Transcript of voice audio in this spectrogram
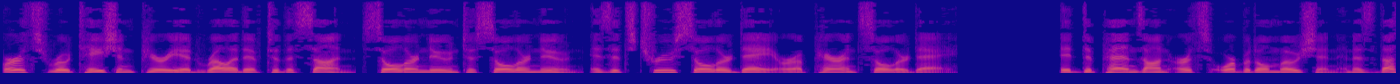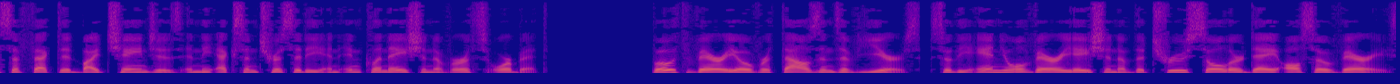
Earth's rotation period relative to the Sun solar noon to solar noon is its true solar day or apparent solar day. It depends on Earth's orbital motion and is thus affected by changes in the eccentricity and inclination of Earth's orbit. Both vary over thousands of years, so the annual variation of the true solar day also varies.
